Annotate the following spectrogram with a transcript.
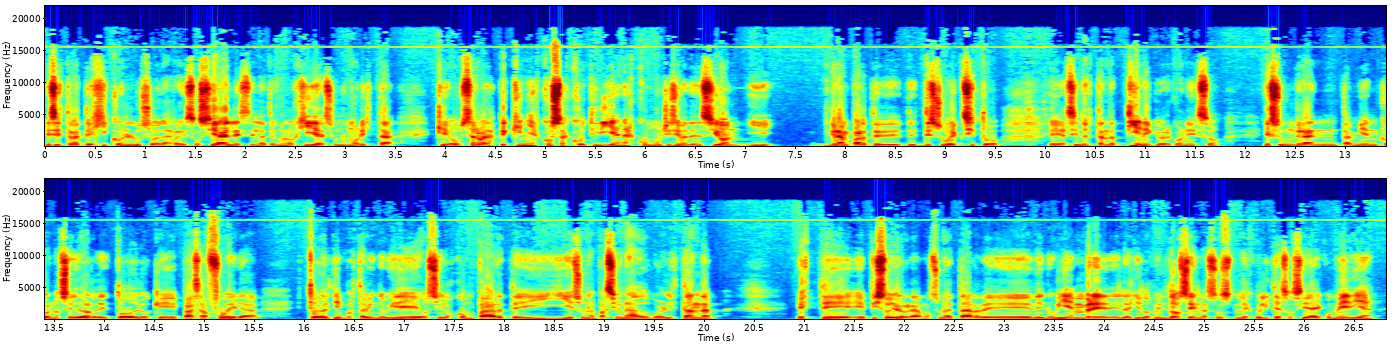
es estratégico en el uso de las redes sociales, en la tecnología, es un humorista que observa las pequeñas cosas cotidianas con muchísima atención y gran parte de, su éxito eh, haciendo stand-up tiene que ver con eso. Es un gran también conocedor de todo lo que pasa afuera, todo el tiempo está viendo videos y los comparte y, es un apasionado por el stand-up. Este episodio lo grabamos una tarde de noviembre del año 2012 en la, Escuelita de Sociedad de Comedia.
